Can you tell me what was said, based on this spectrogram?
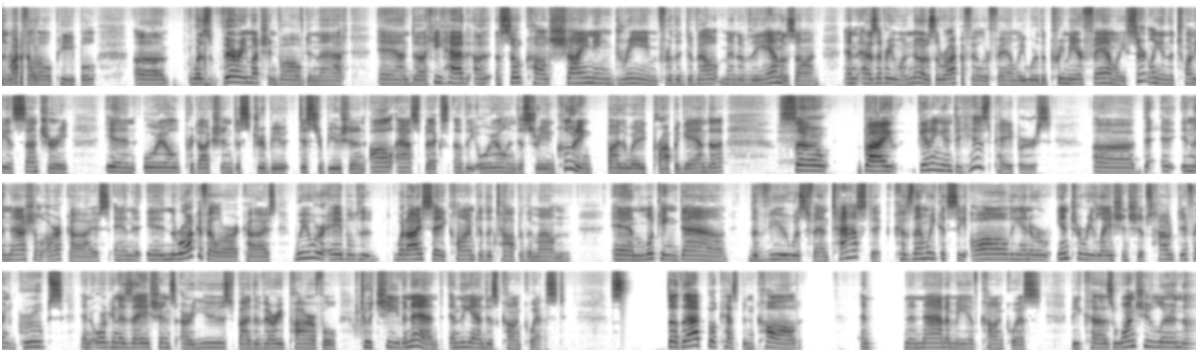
and Rockefeller people, uh, was very much involved in that. And uh, he had a, a so called shining dream for the development of the Amazon. And as everyone knows, the Rockefeller family were the premier family, certainly in the 20th century, in oil production, distribute, distribution, all aspects of the oil industry, including, by the way, propaganda. So by getting into his papers, uh, the, eh, in the National Archives and in the Rockefeller Archives, we were able to, what I say, climb to the top of the mountain. And looking down, the view was fantastic because then we could see all the inter interrelationships, how different groups and organizations are used by the very powerful to achieve an end, and the end is conquest. So that book has been called Anatomy of Conquest because once you learn the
